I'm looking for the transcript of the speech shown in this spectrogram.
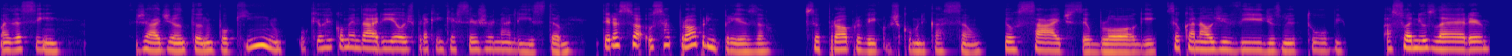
Mas, assim, já adiantando um pouquinho, o que eu recomendaria hoje para quem quer ser jornalista? Ter a sua, a sua própria empresa, seu próprio veículo de comunicação, seu site, seu blog, seu canal de vídeos no YouTube, a sua newsletter,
